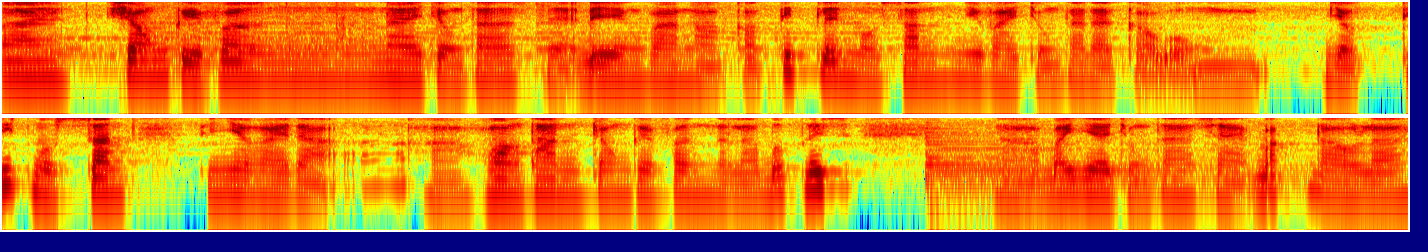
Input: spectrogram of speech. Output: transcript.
À, trong cái phần này chúng ta sẽ điền và nó có tích lên màu xanh. Như vậy chúng ta đã có bốn dấu tích màu xanh. Thì như vậy đã à, hoàn thành trong cái phần là publish. À, bây giờ chúng ta sẽ bắt đầu là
